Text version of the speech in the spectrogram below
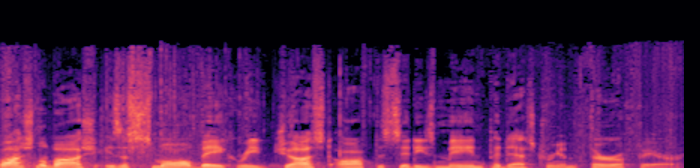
Vash Lavash is a small bakery just off the city's main pedestrian thoroughfare.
